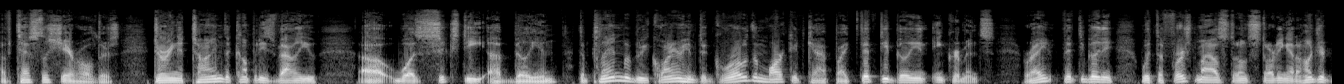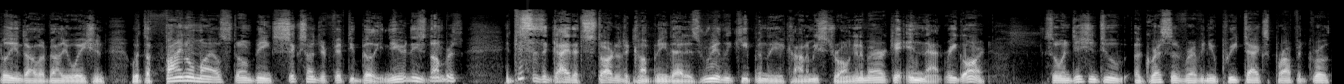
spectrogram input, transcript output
of Tesla shareholders during a time the company's value uh, was 60 uh, billion. The plan would require him to grow the market cap by 50 billion increments, right? 50 billion with the first milestone starting at 100 billion dollar valuation, with the final milestone being 650 billion. You hear these numbers? This is a guy that started a company that is really keeping the economy strong in America in that regard. So in addition to aggressive revenue, pre-tax profit growth,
